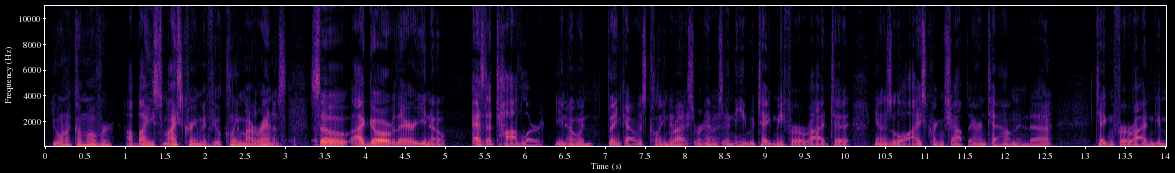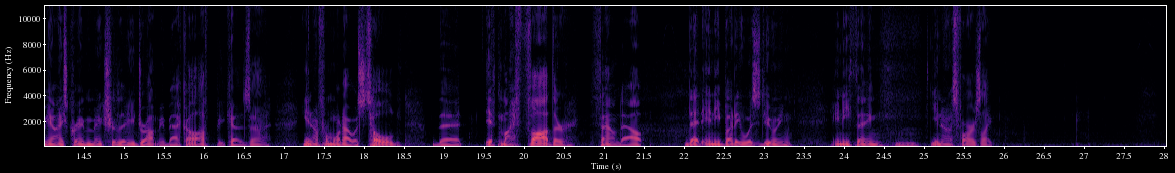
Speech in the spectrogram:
you want to come over? I'll buy you some ice cream if you'll clean my rims." so I'd go over there, you know, as a toddler, you know, and think I was cleaning Right, his rims, right. and he would take me for a ride to, you know, there's a little ice cream shop there in town, and uh, take me for a ride and get me ice cream and make sure that he dropped me back off because, uh, you know, from what I was told, that if my father found out that anybody was doing anything, you know, as far as like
